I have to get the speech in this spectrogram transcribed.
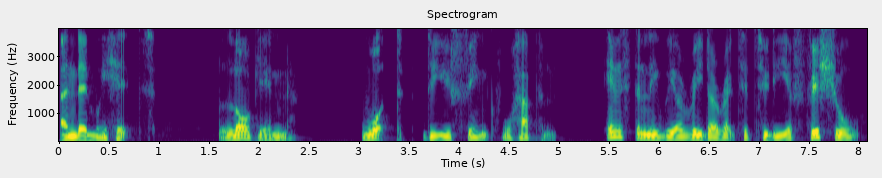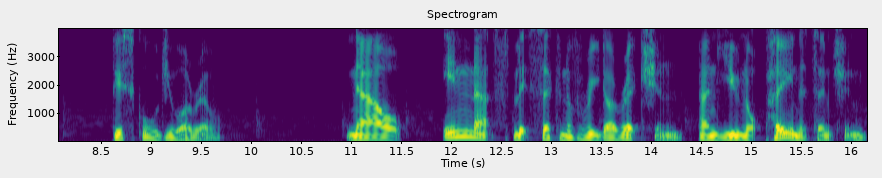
and then we hit login, what do you think will happen? Instantly, we are redirected to the official Discord URL. Now, in that split second of redirection and you not paying attention,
